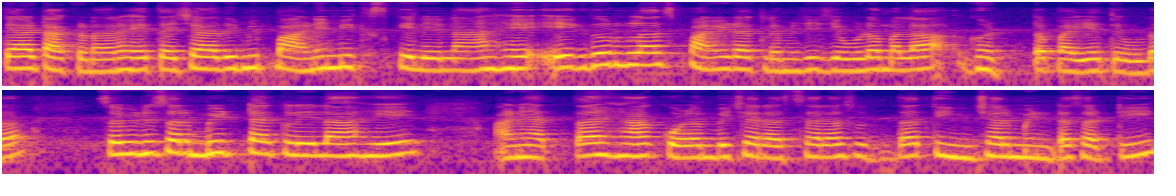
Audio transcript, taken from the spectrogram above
त्या टाकणार आहे. त्याच्या आधी मी पाणी मिक्स केलेलं आहे. एक दोन ग्लास पाणी टाकलं म्हणजे जेवढं मला घट्ट पाहिजे तेवढं. चवीनुसार मीठ टाकलेलं आहे. आणि आत्ता ह्या कोळंबीच्या रस्स्यालासुद्धा तीन चार मिनटासाठी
